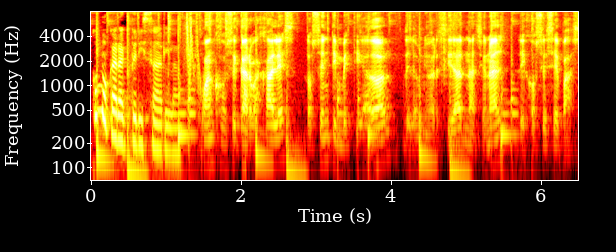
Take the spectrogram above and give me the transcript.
¿Cómo caracterizarlas? Juan José Carvajales, docente investigador de la Universidad Nacional de José Cepaz.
